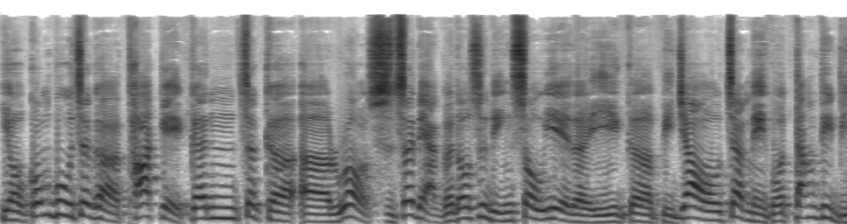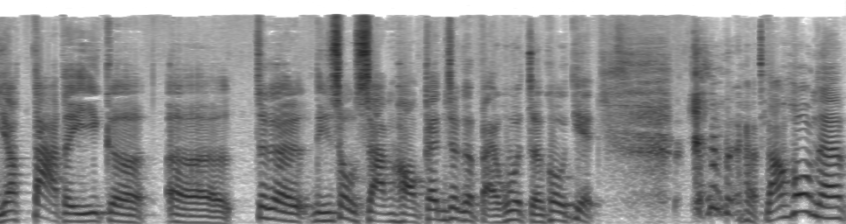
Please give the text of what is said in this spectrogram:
有公布这个 Target 跟这个呃 Ross 这两个都是零售业的一个比较在美国当地比较大的一个呃这个零售商哈，跟这个百货折扣店。然后呢，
